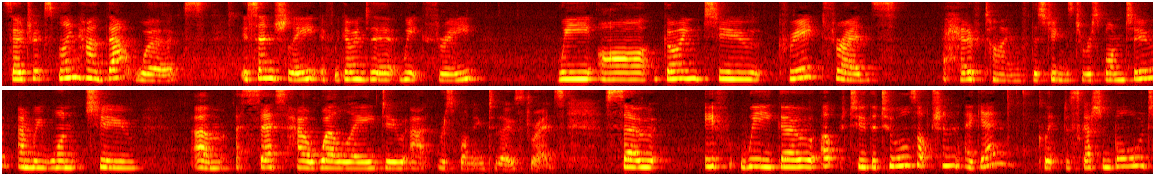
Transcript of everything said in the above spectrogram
So to explain how that works, essentially if we go into week three, we are going to create threads ahead of time for the students to respond to and we want to um, assess how well they do at responding to those threads. So if we go up to the tools option again, click discussion board,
